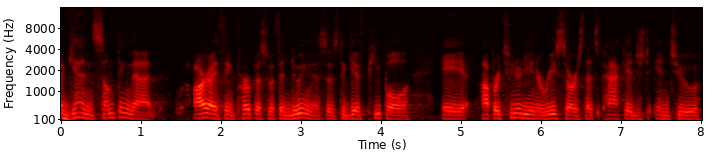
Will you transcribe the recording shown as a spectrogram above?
again something that our I think purpose within doing this is to give people a opportunity and a resource that's packaged into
